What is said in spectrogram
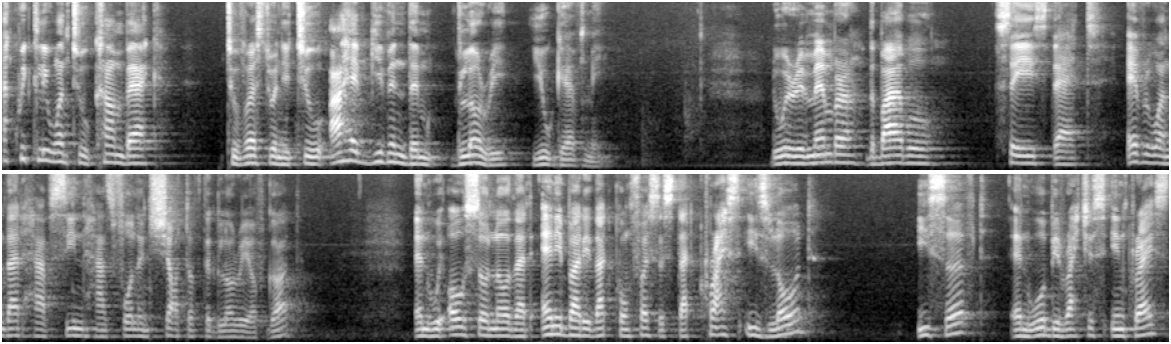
I quickly want to come back to verse 22. I have given them glory you gave me. Do we remember the Bible says that everyone that have sinned has fallen short of the glory of God? And we also know that anybody that confesses that Christ is Lord is served and will be righteous in Christ.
